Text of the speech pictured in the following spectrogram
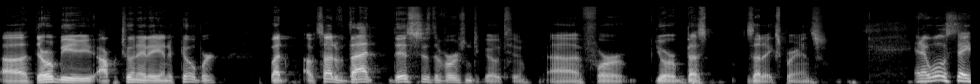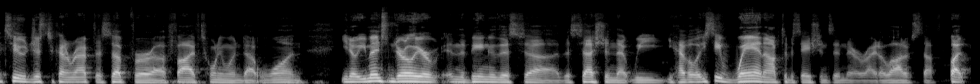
uh, there will be opportunity in October But outside of that, this is the version to go to uh, for your best Zetta experience. And I will say too, just to kind of wrap this up for uh, 521.1, you know, you mentioned earlier in the beginning of this uh, session that we have a you see WAN optimizations in there, right? A lot of stuff, but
